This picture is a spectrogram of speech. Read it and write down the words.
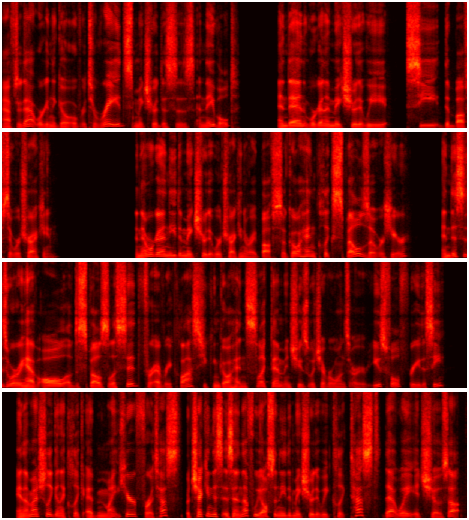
After that, we're going to go over to raids, make sure this is enabled, and then we're going to make sure that we see the buffs that we're tracking. And then we're going to need to make sure that we're tracking the right buffs. So go ahead and click spells over here. And this is where we have all of the spells listed for every class. You can go ahead and select them and choose whichever ones are useful for you to see. And I'm actually going to click Ebon Might here for a test. But checking this isn't enough. We also need to make sure that we click test. That way it shows up.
